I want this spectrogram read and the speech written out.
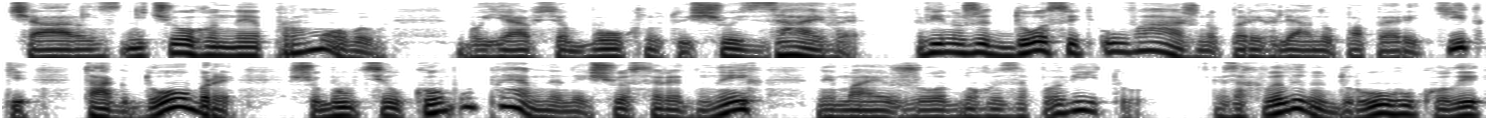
Чарльз нічого не промовив, боявся бокнути щось зайве. Він уже досить уважно переглянув папери тітки так добре, що був цілком упевнений, що серед них немає жодного заповіту. За хвилину другу, коли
